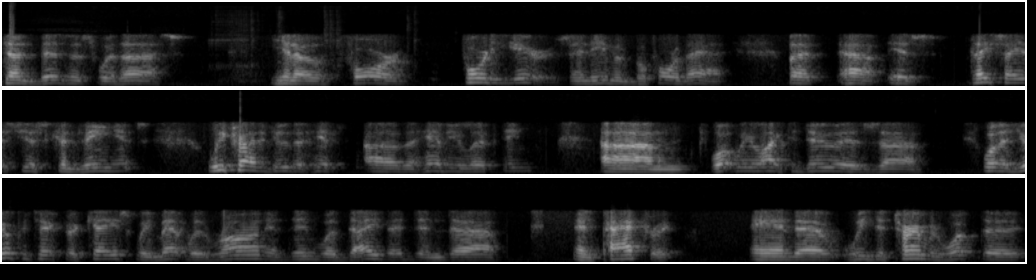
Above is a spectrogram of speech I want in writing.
done business with us, you know, for 40 years and even before that. But uh, is they say it's just convenience. We try to do the hip, uh, the heavy lifting. Um, what we like to do is, uh, well, in your particular case, we met with Ron and then with David and uh, and Patrick, and uh, we determined what the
